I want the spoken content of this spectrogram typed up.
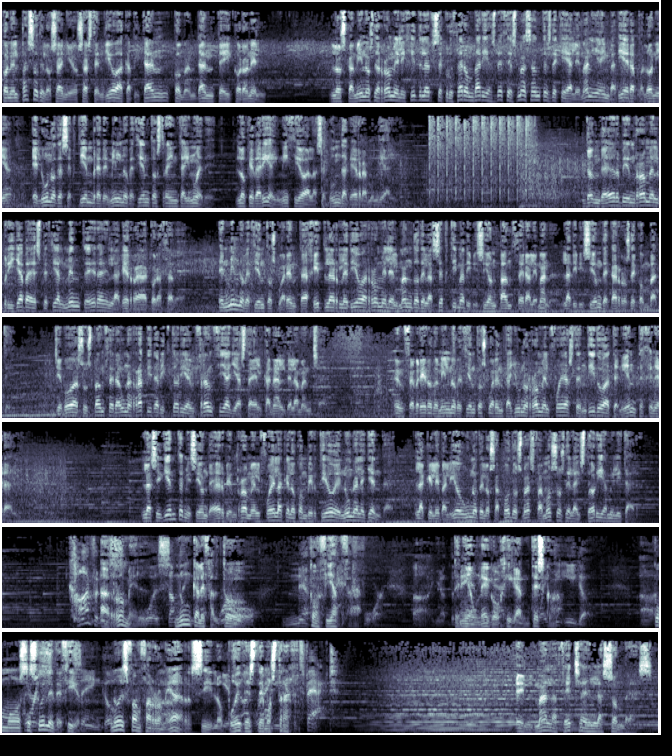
Con el paso de los años ascendió a capitán, comandante y coronel. Los caminos de Rommel y Hitler se cruzaron varias veces más antes de que Alemania invadiera Polonia el 1 de septiembre de 1939, lo que daría inicio a la Segunda Guerra Mundial. Donde Erwin Rommel brillaba especialmente era en la guerra acorazada. En 1940, Hitler le dio a Rommel el mando de la séptima división Panzer alemana, la división de carros de combate. Llevó a sus Panzer a una rápida victoria en Francia y hasta el Canal de la Mancha. En febrero de 1941, Rommel fue ascendido a teniente general. La siguiente misión de Erwin Rommel fue la que lo convirtió en una leyenda, la que le valió uno de los apodos más famosos de la historia militar. A Rommel nunca le faltó confianza. Tenía un ego gigantesco. Como se suele decir, no es fanfarronear si lo puedes demostrar. El mal acecha en las sombras.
